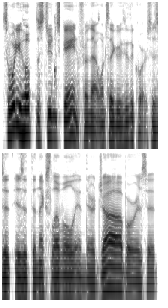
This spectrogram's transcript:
So, what do you hope the students gain from that once they go through the course? Is it is it the next level in their job, or is it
